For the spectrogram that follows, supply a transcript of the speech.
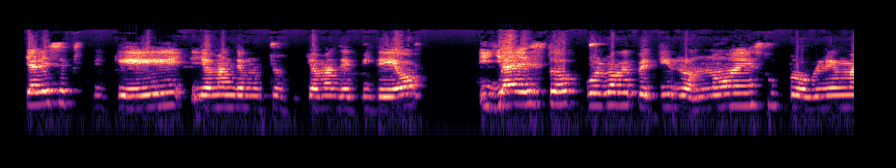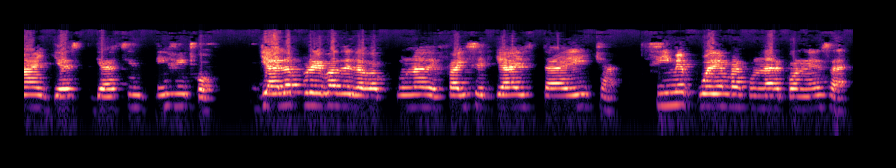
ya les expliqué, ya mandé muchos, ya mandé video y ya esto, vuelvo a repetirlo, no es un problema ya, ya científico. Ya la prueba de la vacuna de Pfizer ya está hecha. Sí me pueden vacunar con esa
